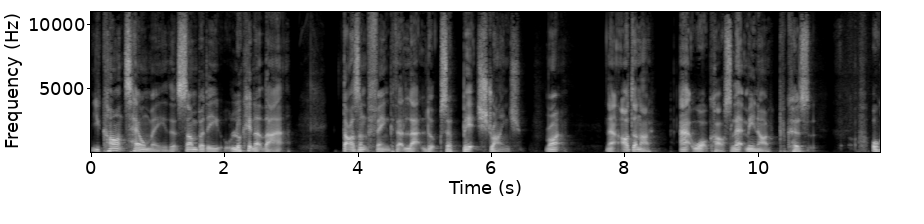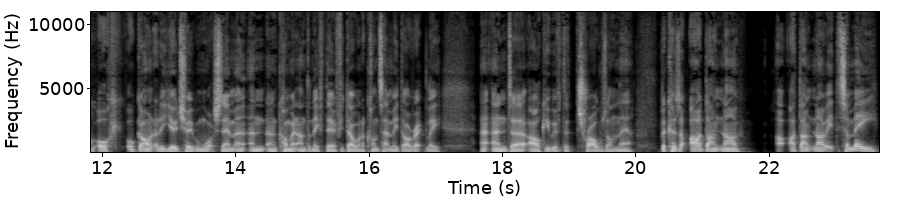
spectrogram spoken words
You can't tell me that somebody looking at that doesn't think that that looks a bit strange, right? Now, I don't know. At what cost? Let me know because, or, or, or go onto the YouTube and watch them and, and, and comment underneath there if you don't want to contact me directly and uh, argue with the trolls on there because I don't know. I, I don't know. It to me,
